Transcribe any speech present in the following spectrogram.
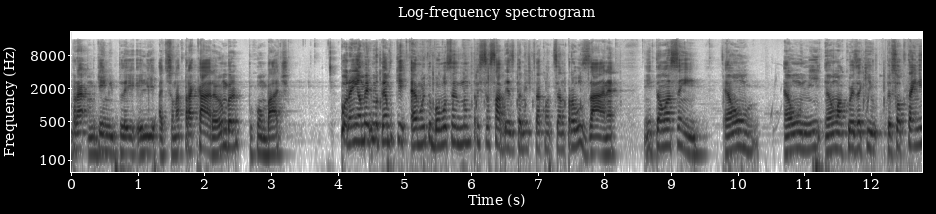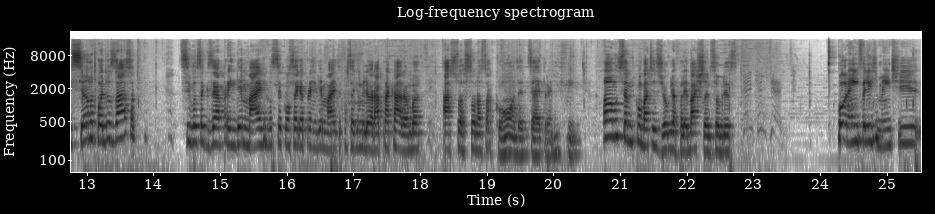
para gameplay ele adiciona pra caramba pro combate. Porém, ao mesmo tempo que é muito bom, você não precisa saber exatamente o que está acontecendo para usar, né? Então, assim, é um é, um, é uma coisa que o pessoal que está iniciando pode usar, só que se você quiser aprender mais, você consegue aprender mais e consegue melhorar pra caramba a sua ação na sua conta, etc. Enfim. Amo o sistema de combate desse jogo, já falei bastante sobre isso. Porém, infelizmente,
